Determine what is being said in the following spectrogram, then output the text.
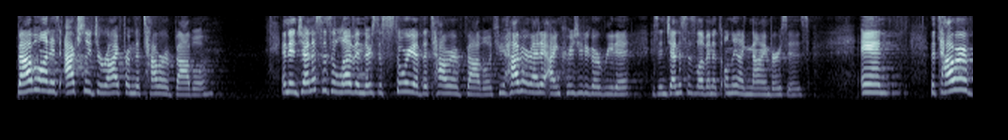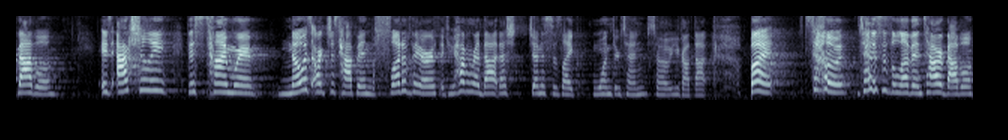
Babylon is actually derived from the Tower of Babel. And in Genesis 11, there's the story of the Tower of Babel. If you haven't read it, I encourage you to go read it. It's in Genesis 11, it's only like nine verses. And the Tower of Babel is actually this time where Noah's Ark just happened, the flood of the earth. If you haven't read that, that's Genesis like 1 through 10, so you got that. But so, Genesis 11, Tower of Babel,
